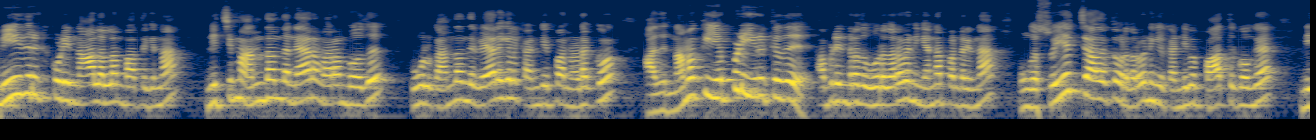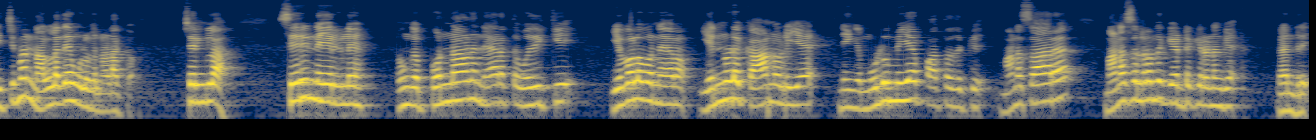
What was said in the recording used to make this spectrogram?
மீதி இருக்கக்கூடிய நாளெல்லாம் பார்த்தீங்கன்னா நிச்சயமாக அந்தந்த நேரம் வரும்போது உங்களுக்கு அந்தந்த வேலைகள் கண்டிப்பாக நடக்கும். அது நமக்கு எப்படி இருக்குது அப்படின்றது ஒரு தடவை நீங்கள் என்ன பண்ணுறீங்கன்னா உங்கள் சுயஜாதகத்தை ஒரு தடவை நீங்கள் கண்டிப்பாக பார்த்துக்கோங்க. நிச்சயமாக நல்லதே உங்களுக்கு நடக்கும். சரிங்களா? சரி நேயர்களே உங்கள் பொன்னான நேரத்தை ஒதுக்கி இவ்வளவு நேரம் என்னோட காணொலியை நீங்கள் முழுமையாக பார்த்ததுக்கு மனசார மனசுலேருந்து கேட்டுக்கிறேனுங்க. நன்றி.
